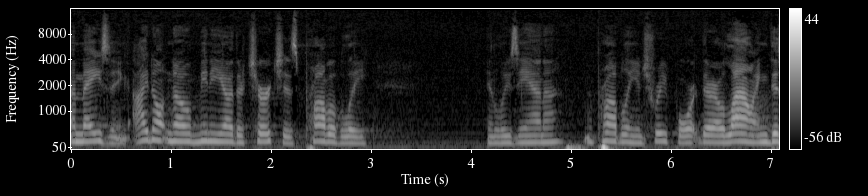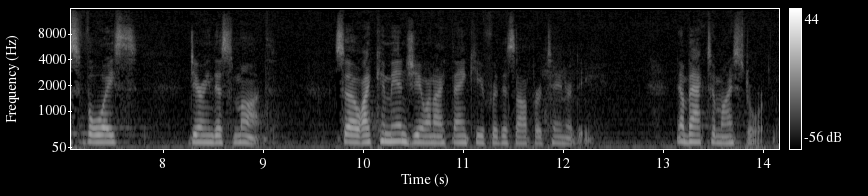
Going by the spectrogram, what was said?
amazing. I don't know many other churches, probably in Louisiana probably in Shreveport, they're allowing this voice during this month. So I commend you and I thank you for this opportunity. Now back to my story.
